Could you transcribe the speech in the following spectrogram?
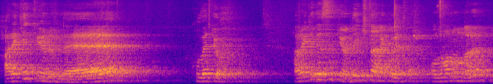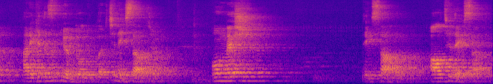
Hareket yönünde kuvvet yok. Harekete zıt yönde iki tane kuvvet var. O zaman onları harekete zıt yönde oldukları için eksi alacağım. 15 eksi aldım. 6'yı da eksi aldım.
